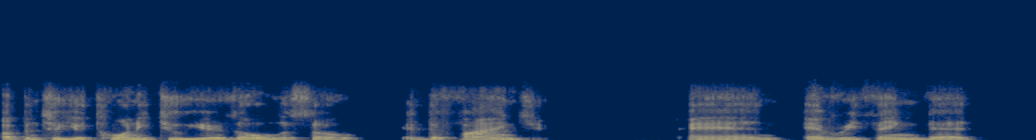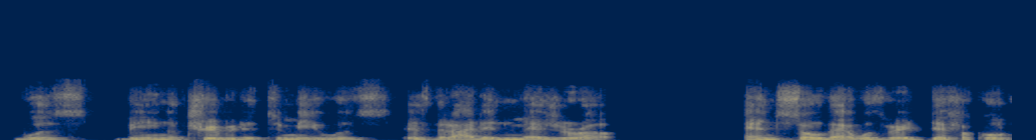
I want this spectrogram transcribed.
up until you're 22 years old or so, it defines you, and everything that was being attributed to me was is that I didn't measure up, and so that was very difficult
